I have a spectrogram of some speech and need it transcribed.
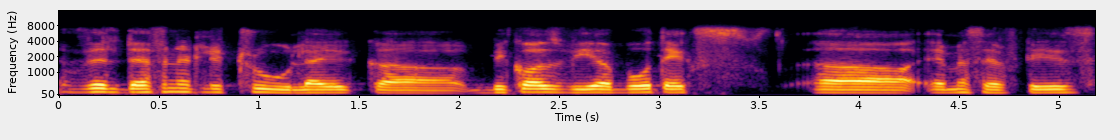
Well, definitely true. Like uh, because we are both ex uh, MSFTs,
